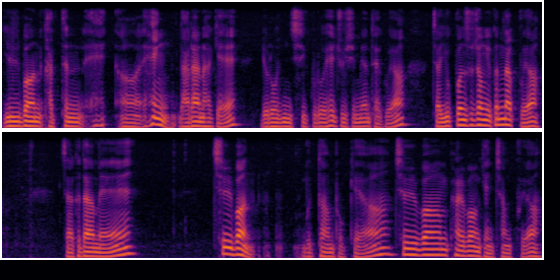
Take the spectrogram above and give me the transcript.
1번 같은 해, 어, 행 나란하게 이런 식으로 해주시면 되고요. 자, 6번 수정이 끝났고요. 자, 그 다음에 7번부터 한번 볼게요. 7번, 8번 괜찮고요.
